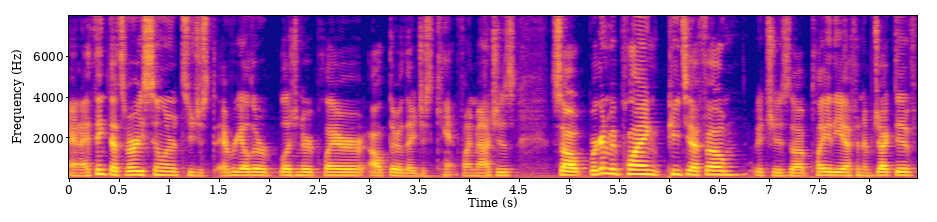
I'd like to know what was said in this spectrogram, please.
And I think that's very similar to just every other legendary player out there. They just can't find matches. So we're going to be playing PTFO, which is uh, play the F and objective.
